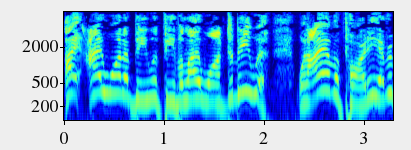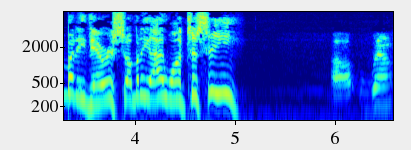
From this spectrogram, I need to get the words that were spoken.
I, I want to be with people I want to be with. When I have a party, everybody there is somebody I want to see. Uh, well,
